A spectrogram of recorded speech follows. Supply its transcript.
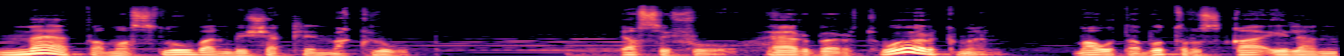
مات مصلوبا بشكل مقلوب. يصف هربرت ويركمان موت بطرس قائلا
